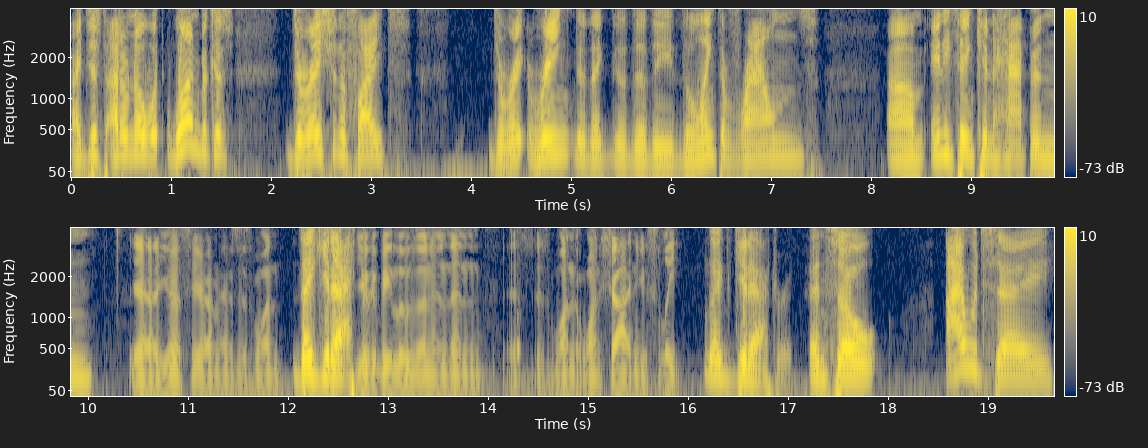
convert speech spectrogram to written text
I just I don't know what one because duration of fights, dura- ring the the the the, the length of rounds, um, anything can happen. Yeah, UFC. I mean, it's just one. They get after You it. could be losing, and then it's just one one shot, and you sleep. they get after it. And so I would say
